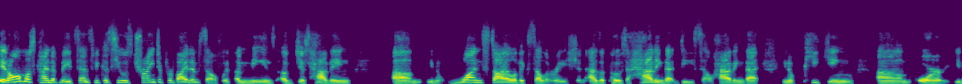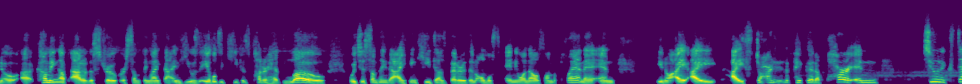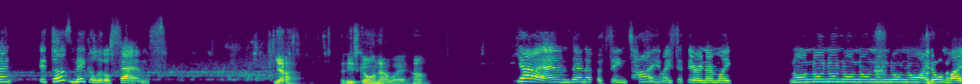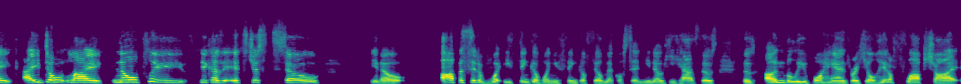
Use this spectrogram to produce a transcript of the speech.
it almost kind of made sense because he was trying to provide himself with a means of just having um, you know one style of acceleration as opposed to having that decel having that you know peaking um, or you know uh, coming up out of the stroke or something like that. And he was able to keep his putter head low which is something that i think he does better than almost anyone else on the planet. And you know i i, I started to pick it apart. And to an extent it does make a little sense. Yeah that he's going that way huh? Yeah and then at the same time i sit there and i'm like no no no no no no no no i don't like i don't like no please because it's just so you know opposite of what you think of when you think of phil mickelson you know he has those those unbelievable hands where he'll hit a flop shot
